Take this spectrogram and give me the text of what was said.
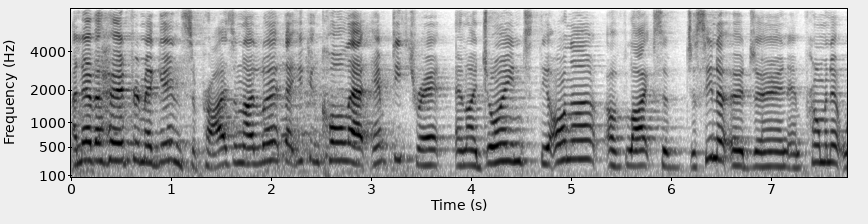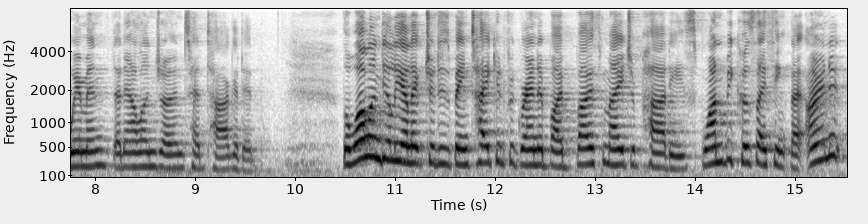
I never heard from him again, surprise, and I learnt that you can call out empty threat, and I joined the honour of likes of Jacinda Ardern and prominent women that Alan Jones had targeted. The Wollondilly electorate has been taken for granted by both major parties, one because they think they own it,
